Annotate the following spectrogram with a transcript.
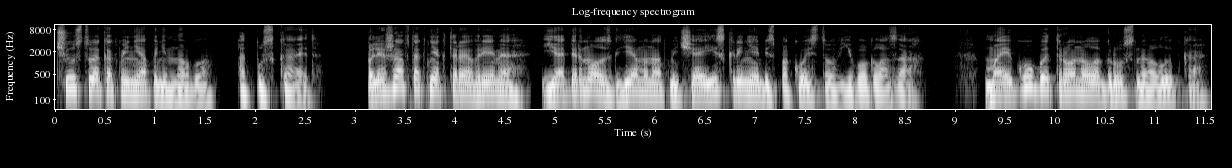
чувствуя, как меня понемногу отпускает. Полежав так некоторое время, я обернулась к демону, отмечая искреннее беспокойство в его глазах. Мои губы тронула грустная улыбка.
